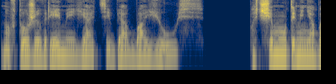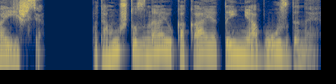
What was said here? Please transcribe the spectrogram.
но в то же время я тебя боюсь. Почему ты меня боишься? Потому что знаю, какая ты необузданная.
